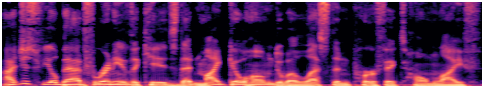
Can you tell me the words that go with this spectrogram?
I just feel bad for any of the kids that might go home to a less than perfect home life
